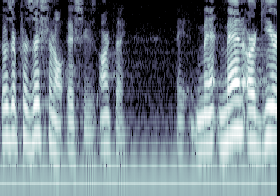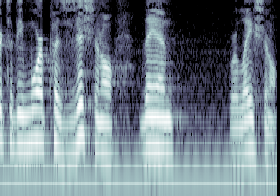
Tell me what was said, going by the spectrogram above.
those are positional issues, aren't they? Eh, men, men are geared to be more positional than relational.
